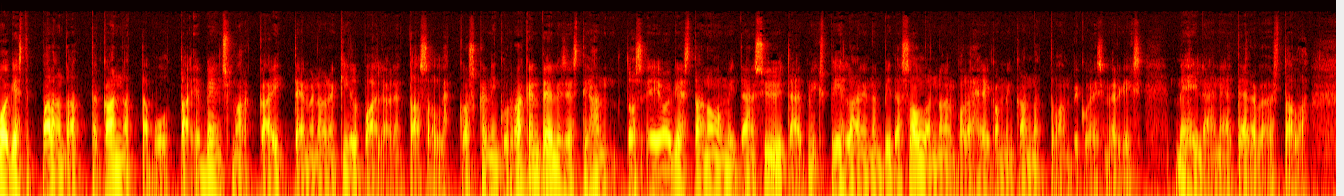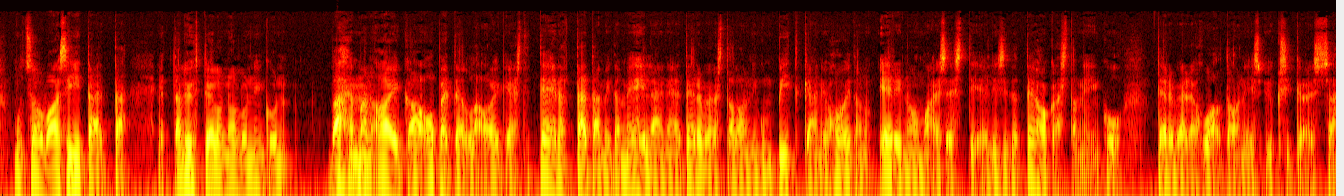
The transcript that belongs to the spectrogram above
oikeasti parantaa tätä kannattavuutta ja benchmarkkaa itteemme noiden kilpailijoiden tasolle, koska niin kuin rakenteellisestihan tuossa ei oikeastaan ole mitään syytä, että miksi Pihlajalinnan pitäisi olla noin paljon heikommin kannattavampi kuin esimerkiksi Mehiläinen ja Terveystalo, mutta se on vaan siitä, että, että yhtiöllä on ollut niin kuin vähemmän aikaa opetella oikeasti tehdä tätä, mitä mehiläinen ja terveystalo on niin kuin pitkään jo hoitanut erinomaisesti, eli sitä tehokasta niin kuin terveydenhuoltoa niissä yksiköissä.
